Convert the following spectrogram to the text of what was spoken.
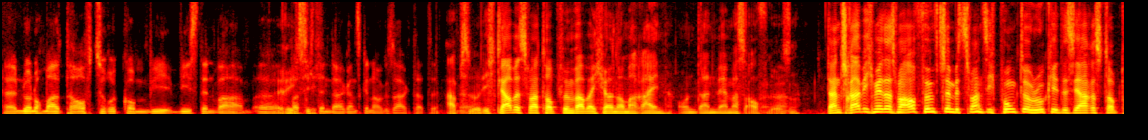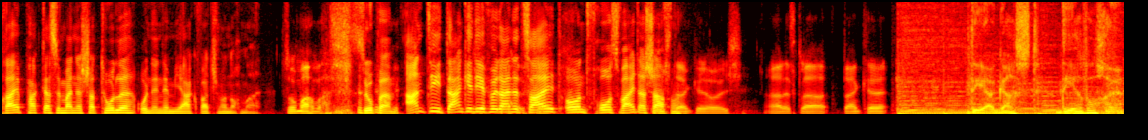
Äh, nur noch mal drauf zurückkommen, wie, wie es denn war, äh, was ich denn da ganz genau gesagt hatte. Absolut. Ja. Ich glaube, es war Top 5, aber ich höre noch mal rein und dann werden wir es auflösen. Ja. Dann schreibe ich mir das mal auf. 15 bis 20 Punkte, Rookie des Jahres Top 3. Pack das in meine Schatulle und in dem Jahr quatschen wir nochmal. So machen wir es. Super. Anti, danke dir für deine Zeit und frohes Weiterschaffen. Ich danke euch. Alles klar. Danke. Der Gast der Woche.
